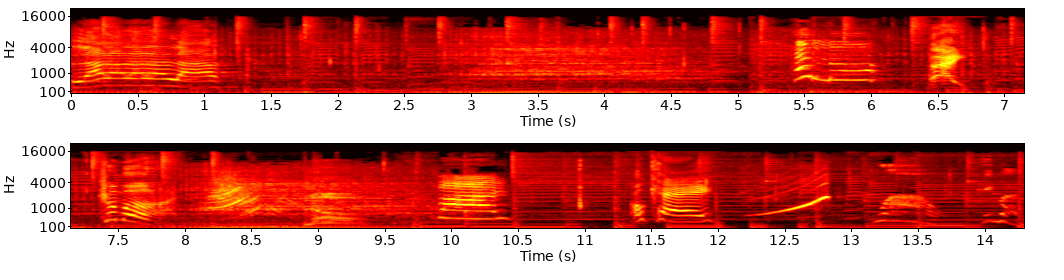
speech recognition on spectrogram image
La la la la la. Hello. Hey! Come on! Bye. Okay. Wow. Hey, bud.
